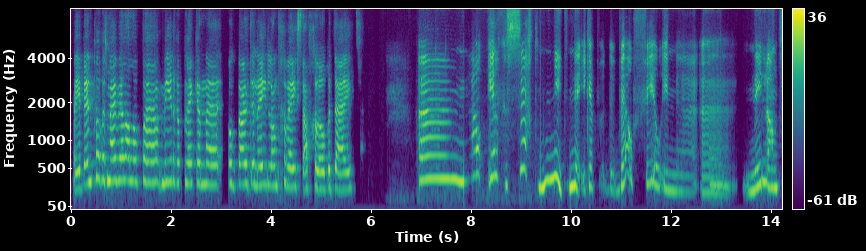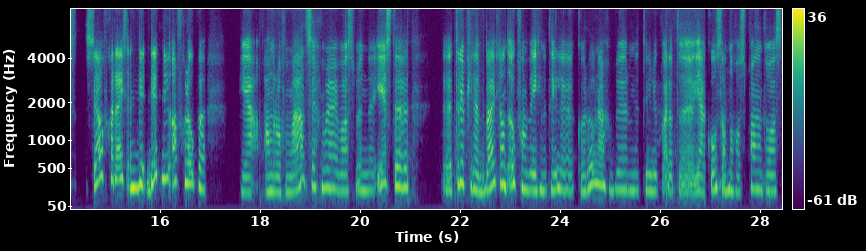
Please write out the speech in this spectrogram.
Maar je bent volgens mij wel al op uh, meerdere plekken, ook buiten Nederland geweest de afgelopen tijd. Um, nou, eerlijk gezegd niet. Nee, ik heb wel veel in Nederland zelf gereisd. En dit, dit nu afgelopen ja, anderhalve maand, zeg maar, was mijn eerste tripje naar het buitenland. Ook vanwege het hele corona gebeuren natuurlijk, waar het ja, constant nogal spannend was.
